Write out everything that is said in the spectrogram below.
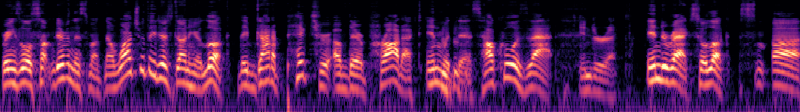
brings a little something different this month. Now, watch what they just done here. Look, they've got a picture of their product in with this. How cool is that? Indirect. Indirect. So, look, uh,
